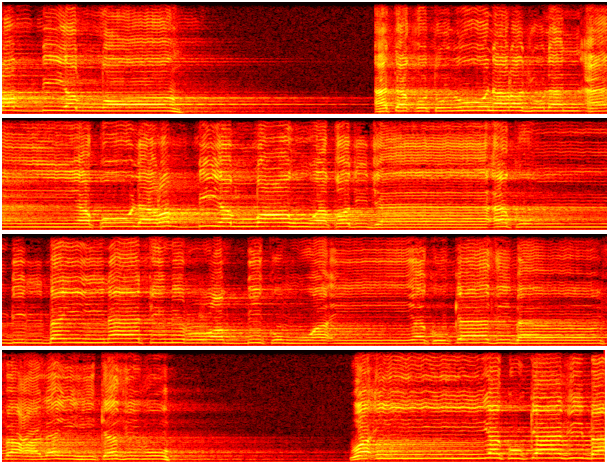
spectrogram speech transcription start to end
ربي الله؟ أتقتلون رجلا أن يقول ربي الله وقد جاءكم بالبينات من ربكم وإن يك كاذبا فعليه كذبه وإن يك كاذبا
